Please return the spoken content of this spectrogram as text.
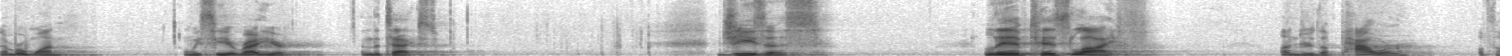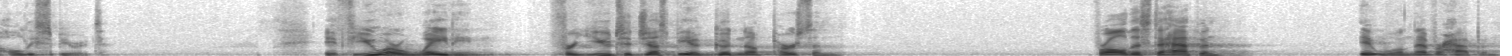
Number one, and we see it right here in the text Jesus lived his life under the power of the Holy Spirit. If you are waiting for you to just be a good enough person for all this to happen, it will never happen.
